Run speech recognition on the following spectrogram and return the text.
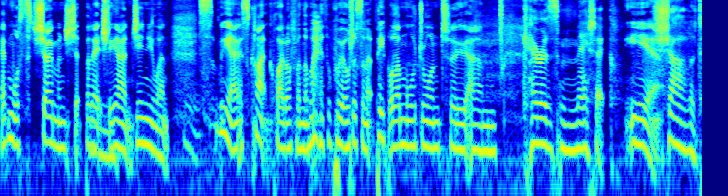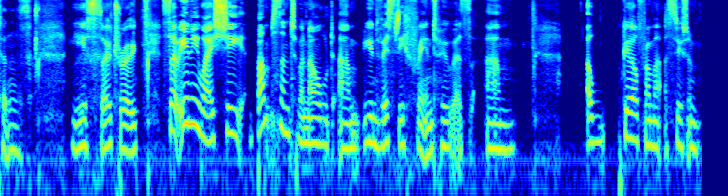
have more showmanship but actually aren't genuine. S you know, it's quite quite often the way of the world, isn't it? People are more drawn to um, Charismatic yeah. charlatans. Yes, so true. So anyway, she bumps into an old um, university friend who is um, a girl from a, a certain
